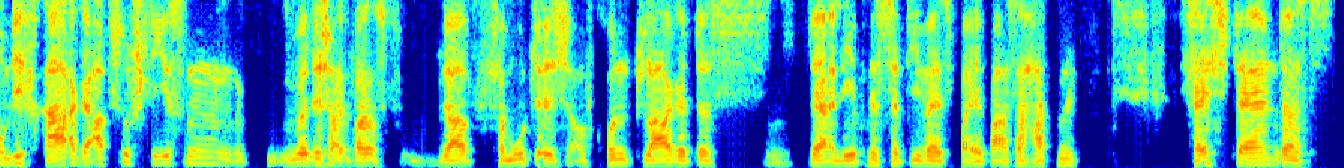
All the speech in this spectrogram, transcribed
Um die Frage abzuschließen, würde ich einfach, ja, vermutlich auf Grundlage des, der Erlebnisse, die wir jetzt bei EBASA hatten, feststellen, dass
